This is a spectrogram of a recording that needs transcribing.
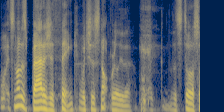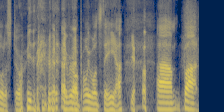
Well, it's not as bad as you think, which is not really the the sort of sort of story that everyone probably wants to hear. Yeah. Um, but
